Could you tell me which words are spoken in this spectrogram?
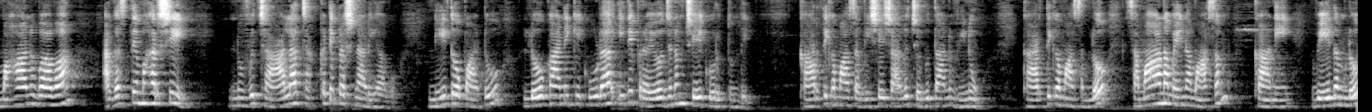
మహానుభావ అగస్త్య మహర్షి నువ్వు చాలా చక్కటి ప్రశ్న అడిగావు. నీతో పాటు లోకానికి కూడా ఇది ప్రయోజనం చేకూరుతుంది. కార్తీక మాస విశేషాలు చెబుతాను విను. కార్తీక మాసంలో సమానమైన మాసం కానీ వేదంలో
